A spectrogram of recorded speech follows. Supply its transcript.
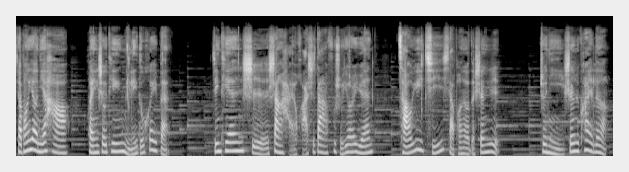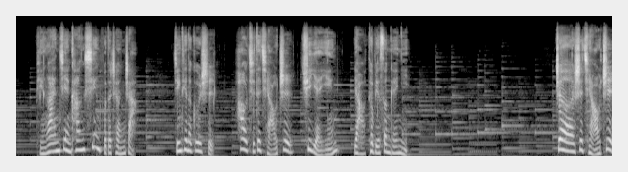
小朋友你好，欢迎收听米粒读绘本。今天是上海华师大附属幼儿园曹玉琪小朋友的生日，祝你生日快乐，平安健康幸福的成长。今天的故事《好奇的乔治去野营》要特别送给你。这是乔治，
